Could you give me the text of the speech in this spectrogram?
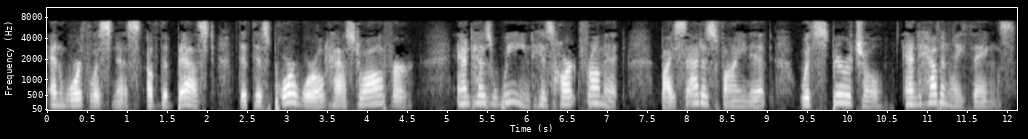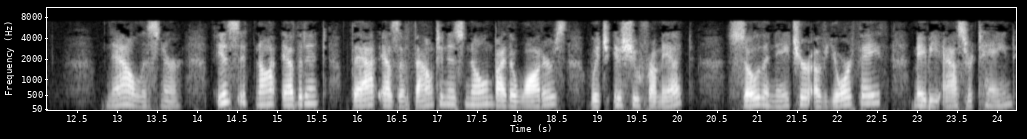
and worthlessness of the best that this poor world has to offer, and has weaned his heart from it by satisfying it with spiritual and heavenly things. Now, listener, is it not evident that as a fountain is known by the waters which issue from it, so the nature of your faith may be ascertained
